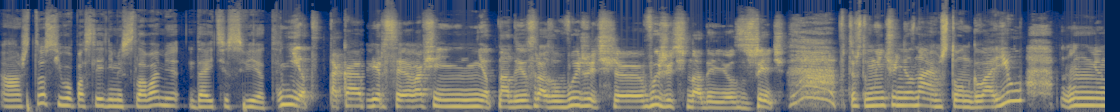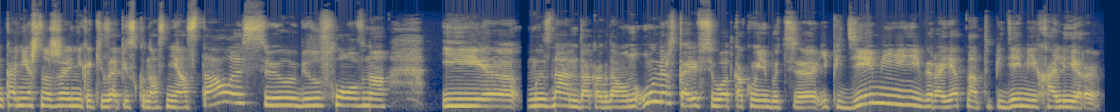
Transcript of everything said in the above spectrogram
А что с его последними словами «дайте свет»? Нет, такая версия вообще нет. Надо ее сразу выжечь, э, выжечь надо ее сжечь. Потому что мы ничего не знаем, что он говорил. Конечно же, никаких записок у нас не осталось, э, безусловно. И мы знаем, да, когда он умер, скорее всего, от какой-нибудь э, эпидемии, вероятно, от эпидемии холеры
